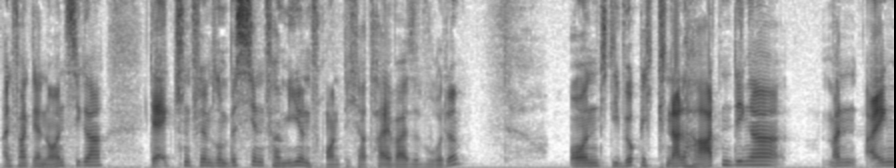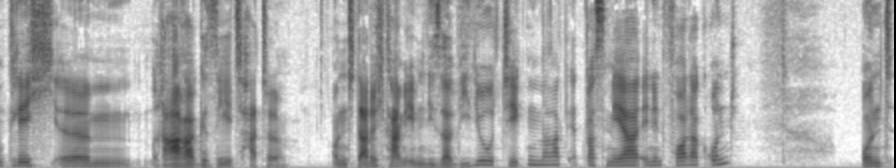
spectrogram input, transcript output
Anfang der 90er, der Actionfilm so ein bisschen familienfreundlicher teilweise wurde und die wirklich knallharten Dinger man eigentlich ähm, rarer gesät hatte. Und dadurch kam eben dieser Videothekenmarkt etwas mehr in den Vordergrund. Und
